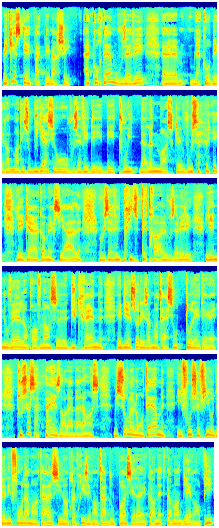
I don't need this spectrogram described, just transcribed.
Mais qu'est-ce qui impacte les marchés? À court terme, vous avez euh, la courbe des rendements des obligations, vous avez des, des tweets d'Elon Musk, vous avez les guerres commerciales, vous avez le prix du pétrole, vous avez les, les nouvelles en provenance euh, d'Ukraine et bien sûr les augmentations de taux d'intérêt. Tout ça, ça pèse dans la balance. Mais sur le long terme, il faut se fier aux données fondamentales si une entreprise est rentable ou pas, si elle a un cornet de commandes bien rempli,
